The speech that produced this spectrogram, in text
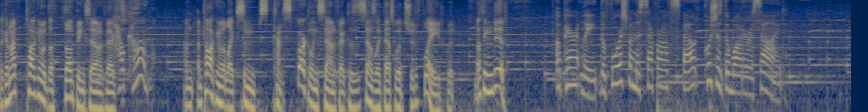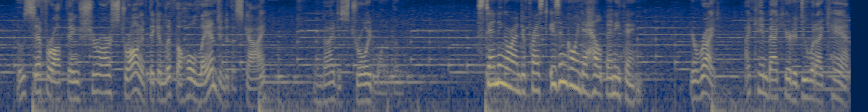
Like, I'm not talking about the thumping sound effect. How come? I'm, I'm talking about, like, some kind of sparkling sound effect, because it sounds like that's what should have played, but nothing did. Apparently, the force from the Sephiroth spout pushes the water aside. Those Sephiroth things sure are strong if they can lift the whole land into the sky. And I destroyed one of them. Standing around depressed isn't going to help anything. You're right. I came back here to do what I can.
